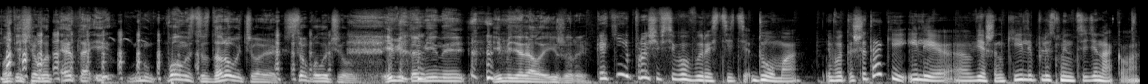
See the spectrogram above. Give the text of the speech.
Вот еще вот это, и ну, полностью здоровый человек. Все получил. И витамины, и минералы, и жиры. Какие проще всего вырастить дома? Вот шитаки или э, вешенки, или плюс-минус одинаково?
